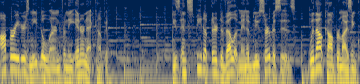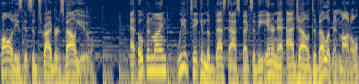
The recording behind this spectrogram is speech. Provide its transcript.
operators need to learn from the internet companies and speed up their development of new services without compromising qualities that subscribers value. At Openmind, we have taken the best aspects of the Internet Agile development model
